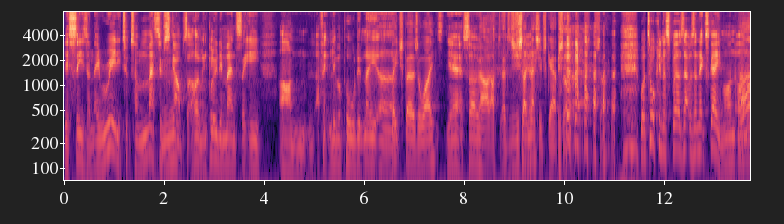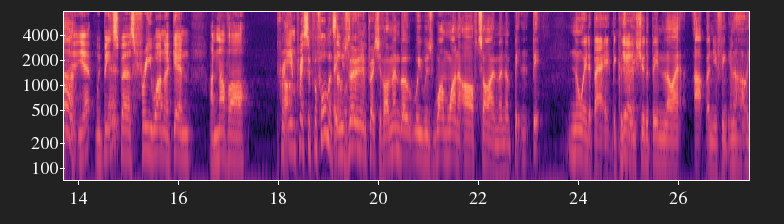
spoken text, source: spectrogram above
this season, they really took some massive Mm. scalps at home, including Man City. Um, I think Liverpool, didn't they? Uh, Beat Spurs away. yeah, so. I- did you say massive scalps? Sorry. Sorry. Well, talking to Spurs, that was the next game. On, on Ah. yeah, we beat Spurs three one again. Another pretty impressive performance. It that was very impressive. I remember we was one one at half time and a bit bit annoyed about it because Yeah. we should have been like up and you're thinking, oh,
